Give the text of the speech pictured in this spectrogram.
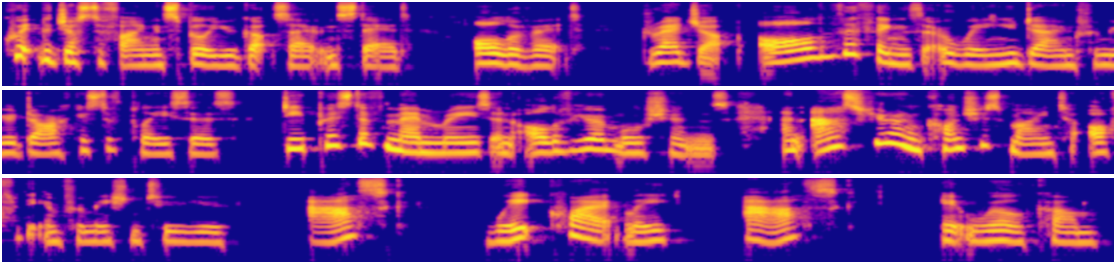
quit the justifying and spill your guts out instead. All of it. Dredge up all of the things that are weighing you down from your darkest of places, deepest of memories, and all of your emotions, and ask your unconscious mind to offer the information to you. Ask, wait quietly, ask, it will come.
